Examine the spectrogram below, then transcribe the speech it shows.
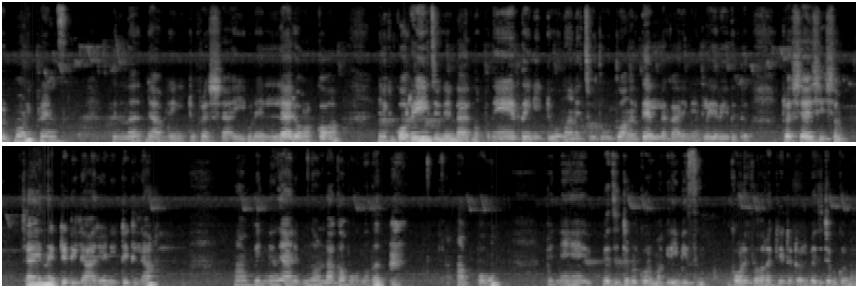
ഗുഡ് മോർണിംഗ് ഫ്രണ്ട്സ് ഇന്ന് രാവിലെ എണീറ്റ് ഫ്രഷായി ഇവിടെ എല്ലാവരും ഉറക്കുക എനിക്ക് കുറേ ജോലി ഉണ്ടായിരുന്നു അപ്പോൾ നേരത്തെ എണീറ്റു നനച്ചു തൂത്തു അങ്ങനത്തെ എല്ലാ കാര്യങ്ങളും ക്ലിയർ ചെയ്തിട്ട് ഫ്രഷായ ശേഷം ചായ ഒന്നും ഇട്ടിട്ടില്ല ആരും എണീറ്റിട്ടില്ല. പിന്നെ ഞാനിന്ന് ഉണ്ടാക്കാൻ പോകുന്നത് അപ്പവും പിന്നെ വെജിറ്റബിൾ കുറുമ ഗ്രീൻ പീസും കോളിഫ്ലവറൊക്കെ ഇട്ടിട്ട് ഒരു വെജിറ്റബിൾ കുറുമ.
